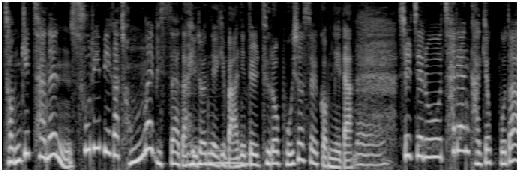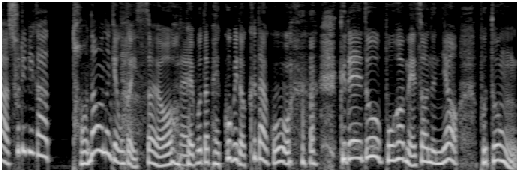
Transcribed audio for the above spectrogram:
전기차는 수리비가 정말 비싸다 이런 음. 얘기 많이들 들어보셨을 겁니다. 네. 실제로 차량 가격보다 수리비가 더 나오는 경우가 있어요. 네. 배보다 배꼽이 더 크다고. 그래도 보험에서는요, 보통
